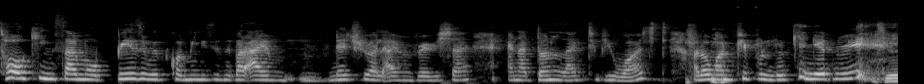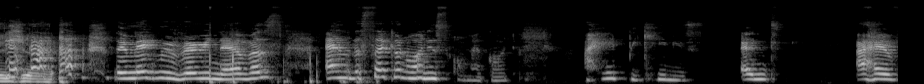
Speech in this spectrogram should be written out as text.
talking some more busy with community but i am naturally i am very shy and i don't like to be watched i don't want people looking at me Yeah, yeah. they make me very nervous and the second one is oh my god i hate bikinis and i have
